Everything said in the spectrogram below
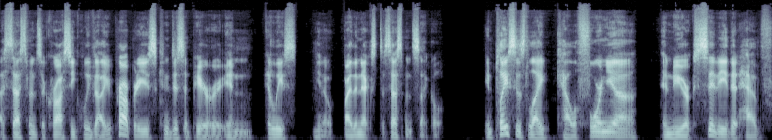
assessments across equally valued properties can disappear in at least, you know, by the next assessment cycle. In places like California and New York City that have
